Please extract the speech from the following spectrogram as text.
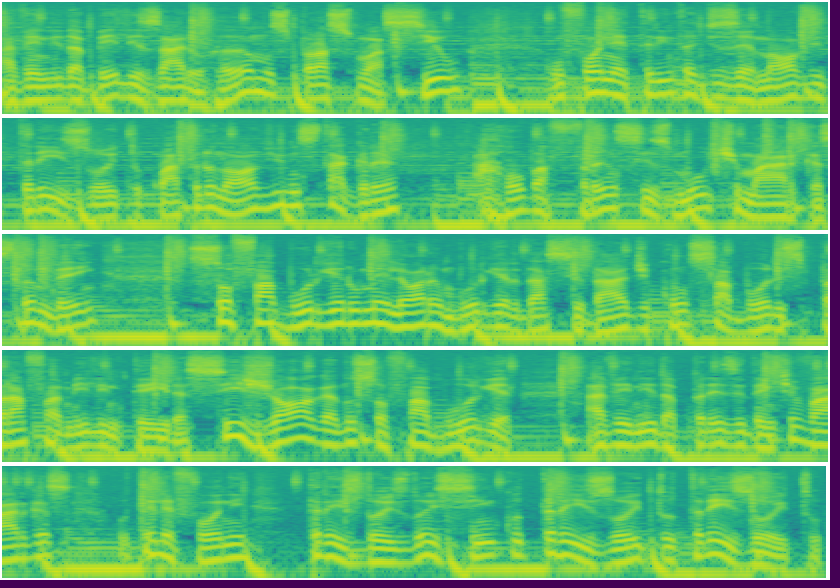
Avenida Belisário Ramos, próximo a Sil. O fone é 3019 3849 e o Instagram arroba Francis Multimarcas. Também Sofá Burger, o melhor hambúrguer da cidade com sabores para a família inteira. Se joga no Sofá Burger, Avenida Presidente Vargas, o telefone 3225 3838.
